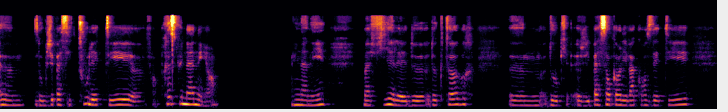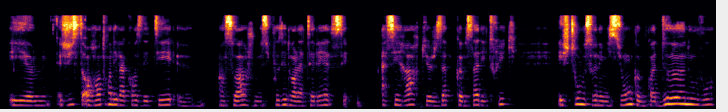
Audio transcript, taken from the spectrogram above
euh, donc j'ai passé tout l'été, euh, enfin presque une année, hein. une année. Ma fille, elle est d'octobre, euh, donc j'ai passé encore les vacances d'été. Et juste en rentrant des vacances d'été, un soir, je me suis posée devant la télé. C'est assez rare que je zappe comme ça des trucs. Et je tombe sur une émission comme quoi, de nouveau,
